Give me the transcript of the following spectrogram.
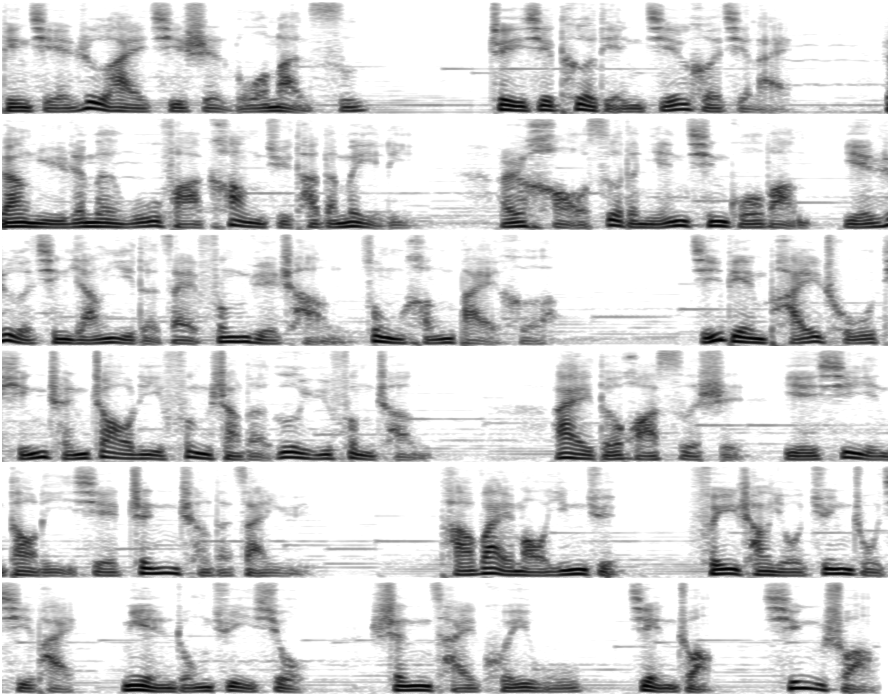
并且热爱骑士罗曼斯。这些特点结合起来，让女人们无法抗拒他的魅力。而好色的年轻国王也热情洋溢地在风月场纵横捭阖。即便排除廷臣照例奉上的阿谀奉承。爱德华四世也吸引到了一些真诚的赞誉。他外貌英俊，非常有君主气派，面容俊秀，身材魁梧健壮清爽。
